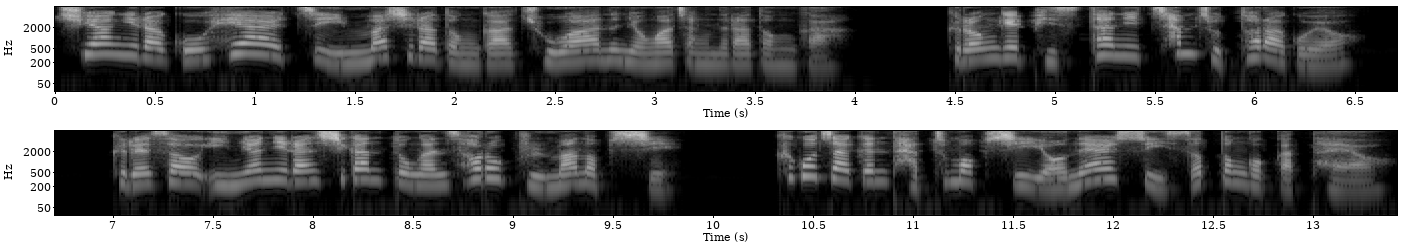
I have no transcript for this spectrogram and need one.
취향이라고 해야 할지 입맛이라던가 좋아하는 영화 장르라던가 그런 게 비슷하니 참 좋더라고요. 그래서 2년이란 시간 동안 서로 불만 없이 크고 작은 다툼 없이 연애할 수 있었던 것 같아요.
